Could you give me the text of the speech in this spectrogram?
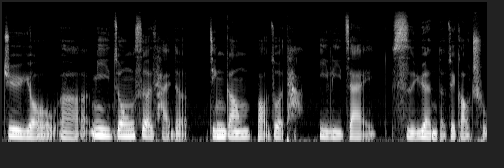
具有呃密宗色彩的金刚宝座塔屹立在寺院的最高处。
